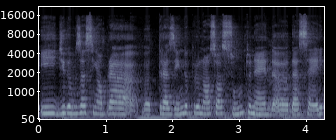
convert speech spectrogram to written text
E digamos assim, ó, pra, uh, trazendo para o nosso assunto, né, da, da série,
